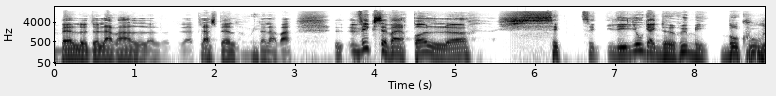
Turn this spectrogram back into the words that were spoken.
Belle de Laval, la place Belle de Laval. Vic Sévère-Paul, là, c'est il est lié aux gangs de rue, mais beaucoup.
